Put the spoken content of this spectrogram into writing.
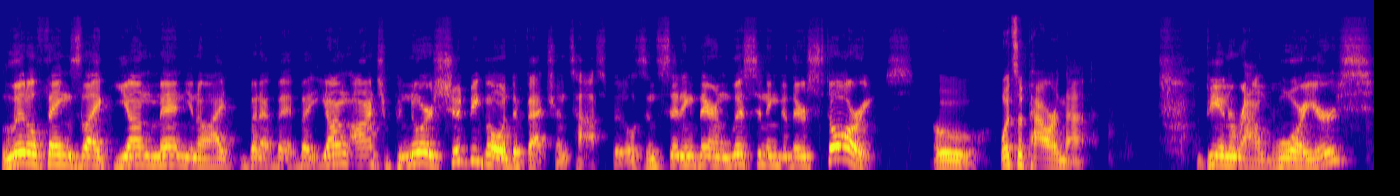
little things like young men, you know, I, but, uh, but, but young entrepreneurs should be going to veterans hospitals and sitting there and listening to their stories. Oh, what's the power in that? being around warriors,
